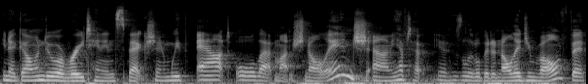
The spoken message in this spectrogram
you know, go and do a routine inspection without all that much knowledge. Um, you have to have, you know, there's a little bit of knowledge involved, but.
